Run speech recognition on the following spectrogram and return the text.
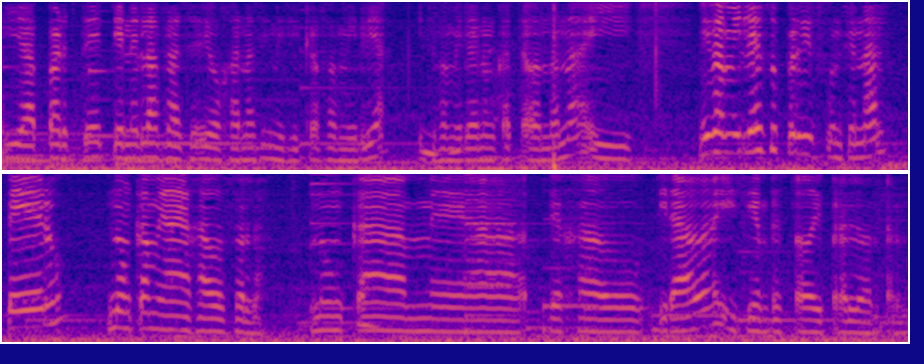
Y aparte tiene la frase de Ohana significa familia y tu familia nunca te abandona. Y mi familia es súper disfuncional, pero nunca me ha dejado sola. Nunca me ha dejado tirada y siempre he estado ahí para levantarme.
